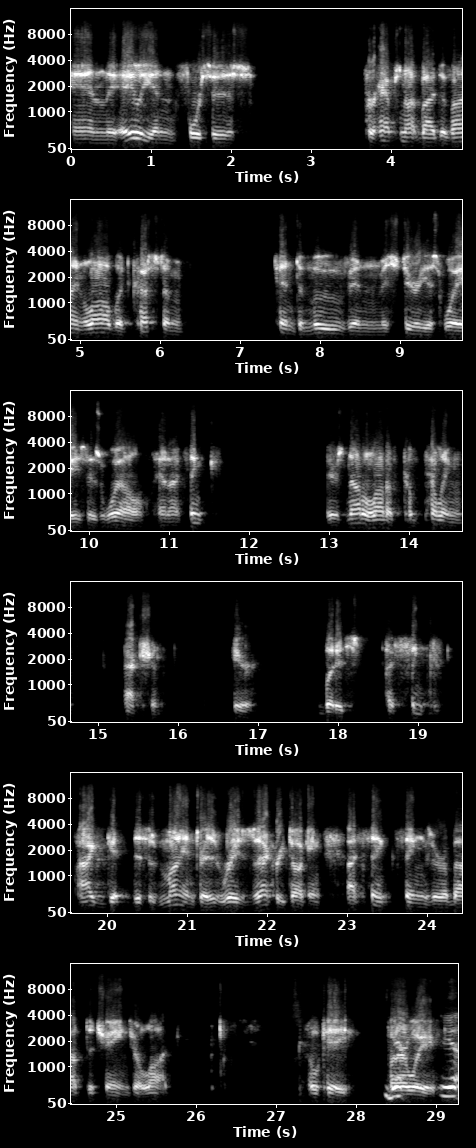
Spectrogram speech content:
and the alien forces, perhaps not by divine law but custom, tend to move in mysterious ways as well. And I think there's not a lot of compelling action here. But it's, I think, I get this is my interest. Ray Zachary talking. I think things are about to change a lot. Okay, fire yeah, away. Yeah,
